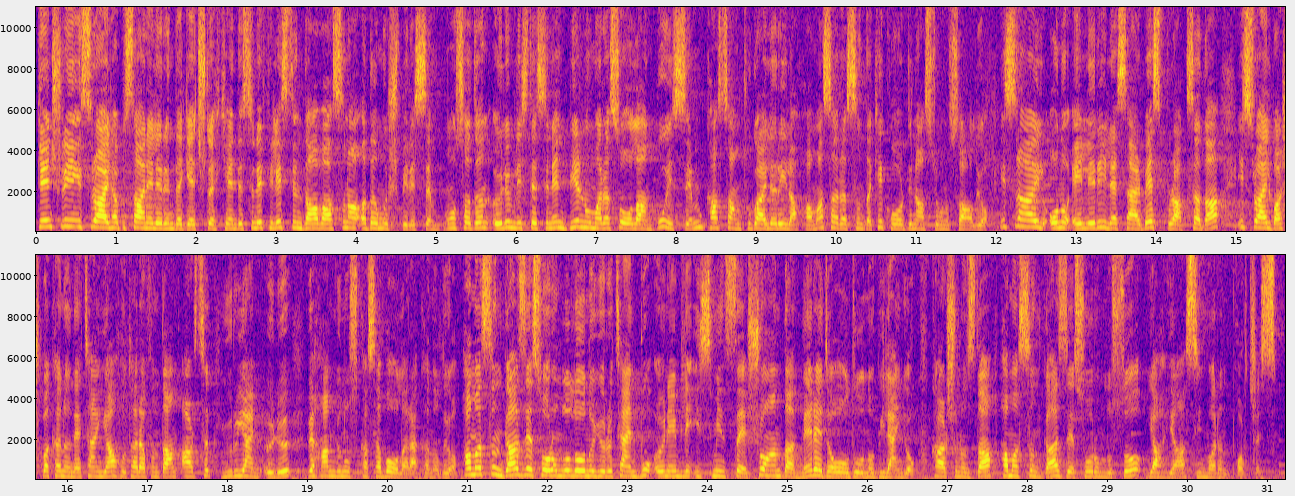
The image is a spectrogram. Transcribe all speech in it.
Gençliği İsrail hapishanelerinde geçti. Kendisini Filistin davasına adamış bir isim. Mossad'ın ölüm listesinin bir numarası olan bu isim Kassam Tugaylarıyla Hamas arasındaki koordinasyonu sağlıyor. İsrail onu elleriyle serbest bıraksa da İsrail Başbakanı Netanyahu tarafından artık yürüyen ölü ve Han Yunus kasaba olarak anılıyor. Hamas'ın Gazze sorumluluğunu yürüten bu önemli ismin ise şu anda nerede olduğunu bilen yok. Karşınızda Hamas'ın Gazze sorumlusu Yahya Sinvar'ın portresi.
